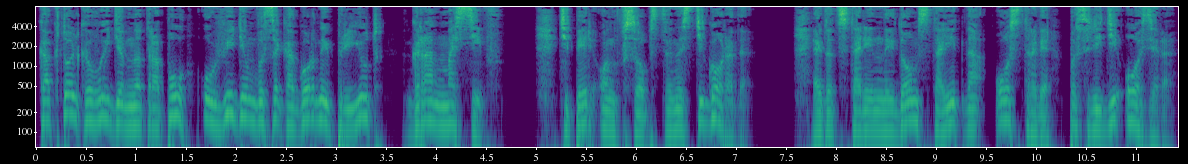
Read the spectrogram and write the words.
Как только выйдем на тропу, увидим высокогорный приют Гран-Массив. Теперь он в собственности города. Этот старинный дом стоит на острове посреди озера.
